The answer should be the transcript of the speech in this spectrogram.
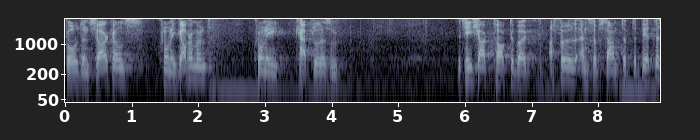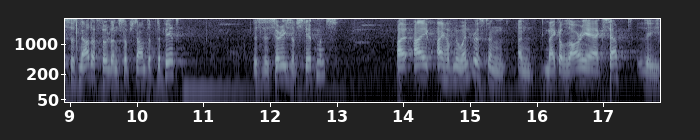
golden circles, crony government, crony capitalism. The Taoiseach talked about a full and substantive debate. This is not a full and substantive debate. This is a series of statements. I, I, I have no interest in, in Michael Lowry. I accept the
